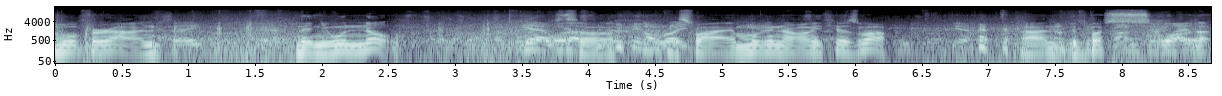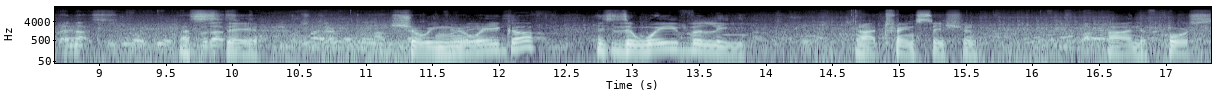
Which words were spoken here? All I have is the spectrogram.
move around then you wouldn't know. So that's why I'm moving around with you as well. And the bus that's the showing me where you go. This is the Waverley uh, train station. And of course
